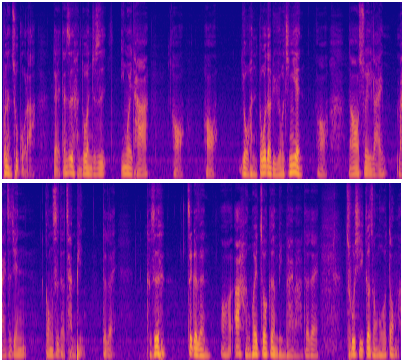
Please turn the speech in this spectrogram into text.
不能出国啦，对，但是很多人就是因为他。好，好，有很多的旅游经验哦，然后所以来买这间公司的产品，对不对？可是 这个人哦啊，很会做个人品牌嘛，对不对？出席各种活动嘛。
